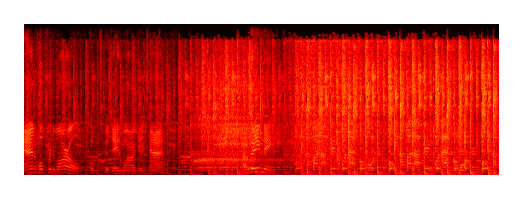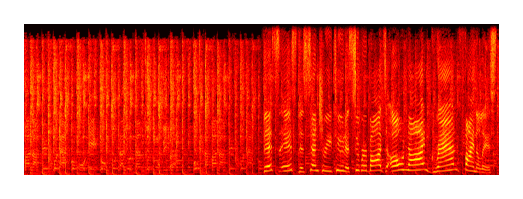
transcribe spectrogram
And hope for tomorrow. Hope it's a good day tomorrow, get a tan. Have a good evening. This is the Century Tune at Superbod's 09 Grand Finalist.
